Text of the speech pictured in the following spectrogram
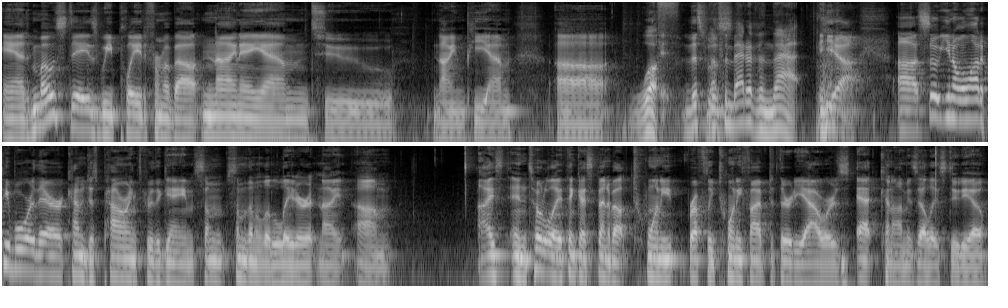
and most days we played from about 9 a.m. to 9 p.m. Uh, Woof. this was- nothing better than that. yeah. Uh, so you know, a lot of people were there, kind of just powering through the game. Some some of them a little later at night. Um, I in total, I think I spent about twenty, roughly twenty five to thirty hours at Konami's LA studio.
